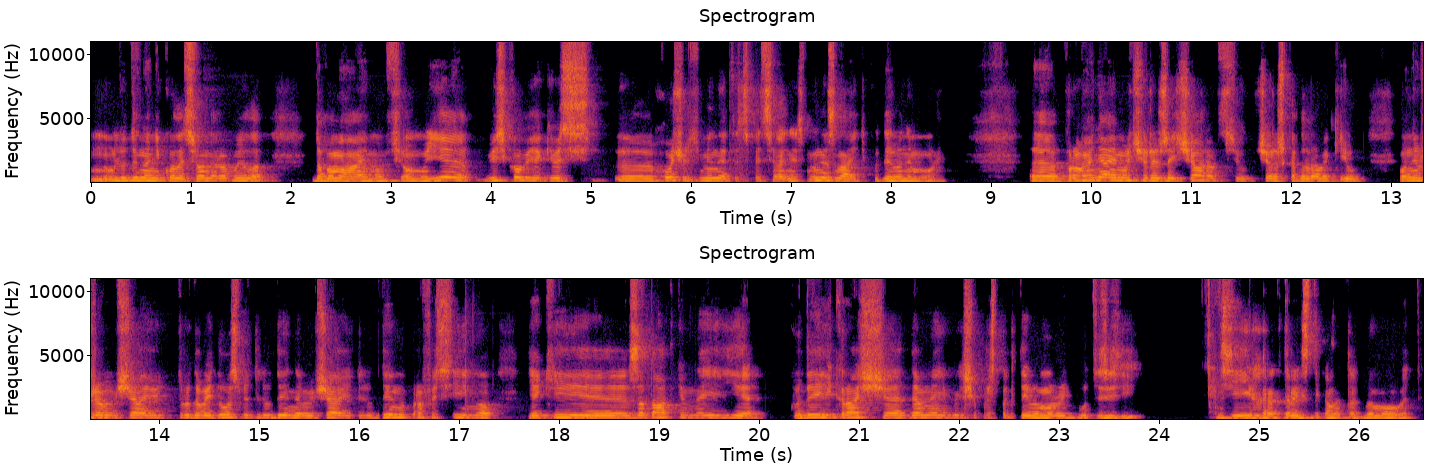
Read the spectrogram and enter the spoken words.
ну, людина ніколи цього не робила. Допомагаємо в цьому. Є військові, які ось е, хочуть змінити спеціальність, ну не знають, куди вони можуть. Е, проганяємо через HR-овців, через кадровиків. Вони вже вивчають трудовий досвід людини, вивчають людину професійно, які задатки в неї є, куди їй краще, де в неї більше перспективи можуть бути з її, з її характеристиками, так би мовити.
